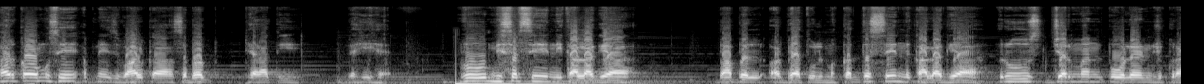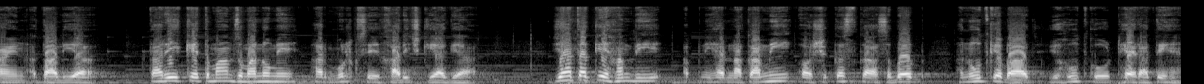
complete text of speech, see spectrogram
ہر قوم اسے اپنے زوال کا سبب ٹھہراتی رہی ہے۔ وہ مصر سے نکالا گیا، بابل اور بیت المقدس سے نکالا گیا۔ روس، جرمن، پولینڈ، یوکرائن اطالیہ تاریخ کے تمام زمانوں میں ہر ملک سے خارج کیا گیا۔ یہاں تک کہ ہم بھی اپنی ہر ناکامی اور شکست کا سبب حنود کے بعد یہود کو ٹھہراتے ہیں۔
